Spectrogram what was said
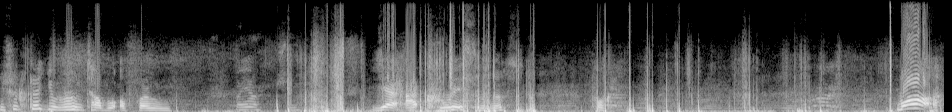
You should get your own tablet or phone. I am. Yeah, at Christmas. Fuck. What?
